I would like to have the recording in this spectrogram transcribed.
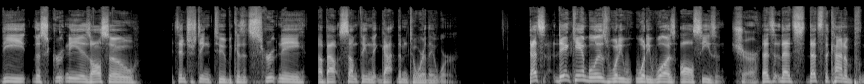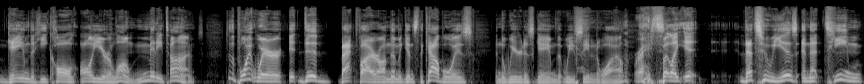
The the scrutiny is also it's interesting too because it's scrutiny about something that got them to where they were. That's Dan Campbell is what he what he was all season. Sure. That's that's that's the kind of game that he called all year long many times to the point where it did backfire on them against the Cowboys in the weirdest game that we've seen in a while. Right. But like it that's who he is and that team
